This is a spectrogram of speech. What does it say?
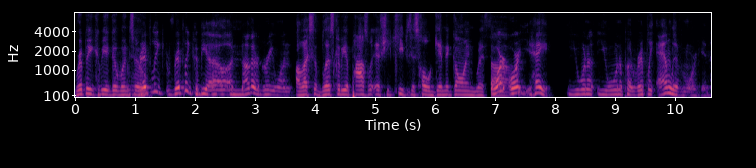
Ripley could be a good one too. Ripley Ripley could be a, another great one. Alexa Bliss could be a possible if she keeps this whole gimmick going with Or uh, or hey, you wanna you wanna put Ripley and Liv Morgan.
